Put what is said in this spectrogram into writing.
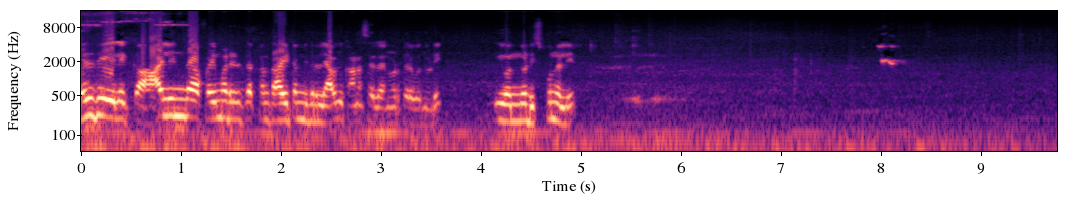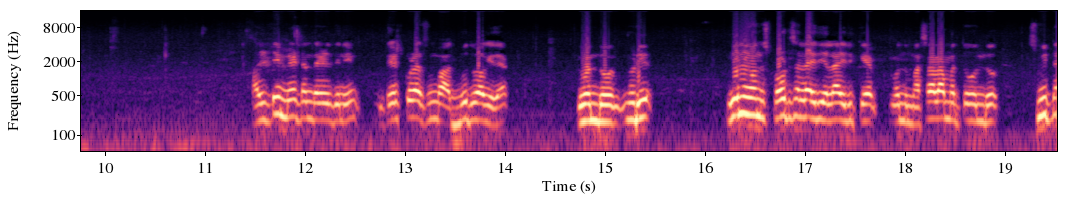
ಹೆಲ್ದಿ ಲೈಕ್ ಹಾಲಿಂದ ಫ್ರೈ ಮಾಡಿರ್ತಕ್ಕಂಥ ಐಟಮ್ ಇದ್ರಲ್ಲಿ ಯಾವುದು ಕಾಣಿಸ್ತಾ ಇಲ್ಲ, ನೋಡ್ತಾ ಇರ್ಬೋದು ನೋಡಿ. ಈ ಒಂದು ನೋಡಿ ಸ್ಪೂನ್ ಅಲ್ಲಿ. ಅಲ್ಟಿಮೇಟ್ ಅಂತ ಹೇಳ್ತೀನಿ. ಟೇಸ್ಟ್ ಕೂಡ ತುಂಬಾ ಅದ್ಭುತವಾಗಿದೆ. ಈ ಒಂದು ನೋಡಿ, ಏನೇ ಒಂದು ಸ್ಪೌಟ್ಸ್ ಎಲ್ಲ ಇದೆಯಲ್ಲ, ಇದಕ್ಕೆ ಒಂದು ಮಸಾಲ ಮತ್ತು ಒಂದು ಸ್ವೀಟ್ನ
